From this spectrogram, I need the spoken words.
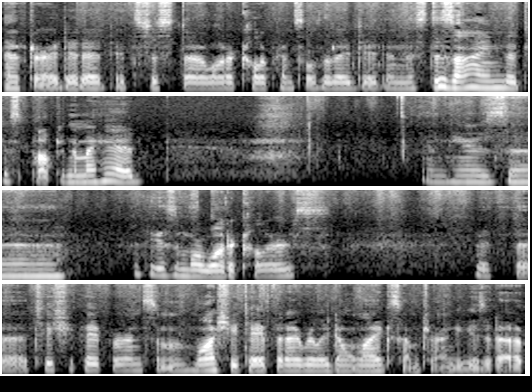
after I did it. It's just uh, watercolor pencils that I did in this design that just popped into my head. And here's, uh, I think there's some more watercolors with uh, tissue paper and some washi tape that I really don't like, so I'm trying to use it up.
